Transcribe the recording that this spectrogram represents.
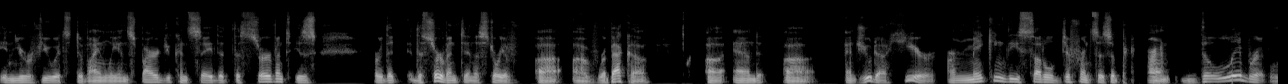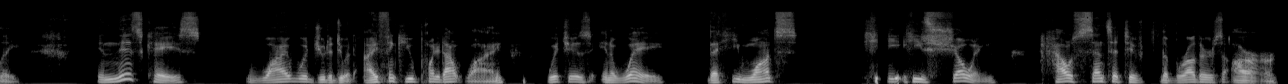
in your view, it's divinely inspired, you can say that the servant is, or that the servant in the story of uh, of Rebecca uh, and uh, and Judah here are making these subtle differences apparent deliberately. In this case, why would Judah do it? I think you pointed out why, which is in a way that he wants he he's showing how sensitive the brothers are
